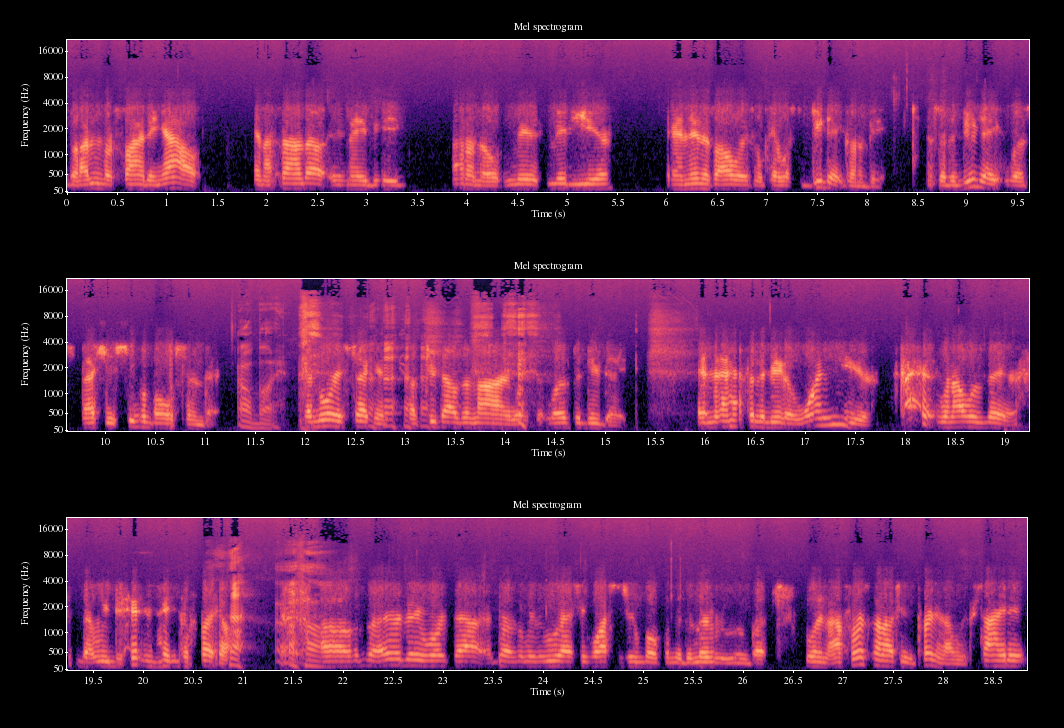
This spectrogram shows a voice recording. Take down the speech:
but I remember finding out, and I found out it may be, I don't know, mid mid year, and then it's always okay. What's the due date going to be? And so the due date was actually Super Bowl Sunday. Oh boy. February 2nd of 2009 was, was the due date. And that happened to be the one year when I was there that we didn't make the playoffs. Uh-huh. Uh, so everything worked out. We, we actually watched the Super Bowl from the delivery room. But when I first found out she was pregnant, I was excited,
